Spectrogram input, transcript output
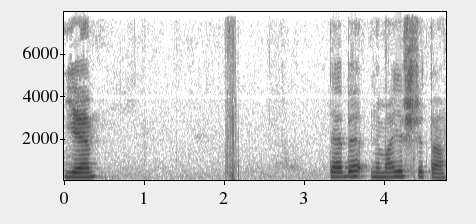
Є. Тебе немає щита.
